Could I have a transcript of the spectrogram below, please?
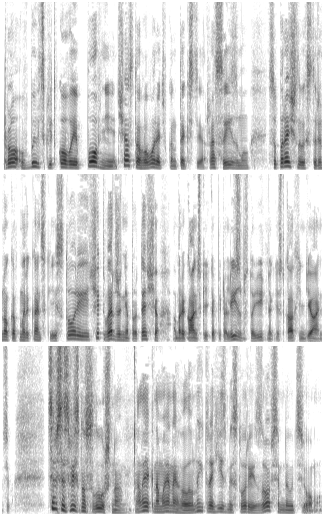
Про вбивць квіткової повні часто говорять в контексті расизму, суперечливих сторінок американської історії чи твердження про те, що американський капіталізм стоїть на кістках індіанців. Це все, звісно, слушно, але, як на мене, головний трагізм історії зовсім не у цьому.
